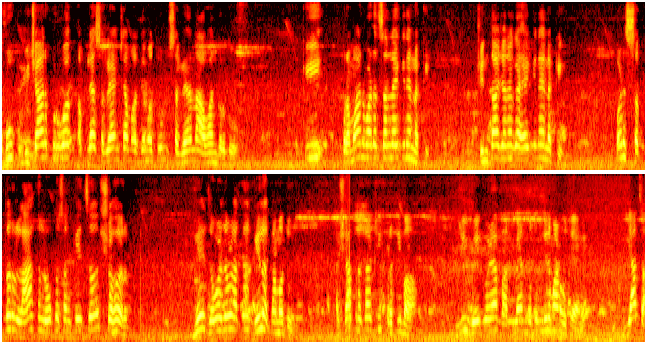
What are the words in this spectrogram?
खूप विचारपूर्वक आपल्या सगळ्यांच्या माध्यमातून सगळ्यांना आवाहन करतो की प्रमाण वाढत चाललंय की नाही नक्की? चिंताजनक आहे की नाही नक्की. पण सत्तर लाख लोकसंख्येचं शहर हे जवळजवळ आता गेलं कामातून. अशा प्रकारची प्रतिमा जी वेगवेगळ्या बातम्यांमधून निर्माण होते आहे याचा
